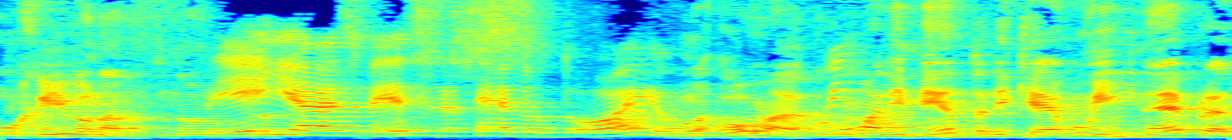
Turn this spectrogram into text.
horrível na, no, feia, às vezes até dodói ou, uma, ou uma, um alimento ali que é ruim, né, para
